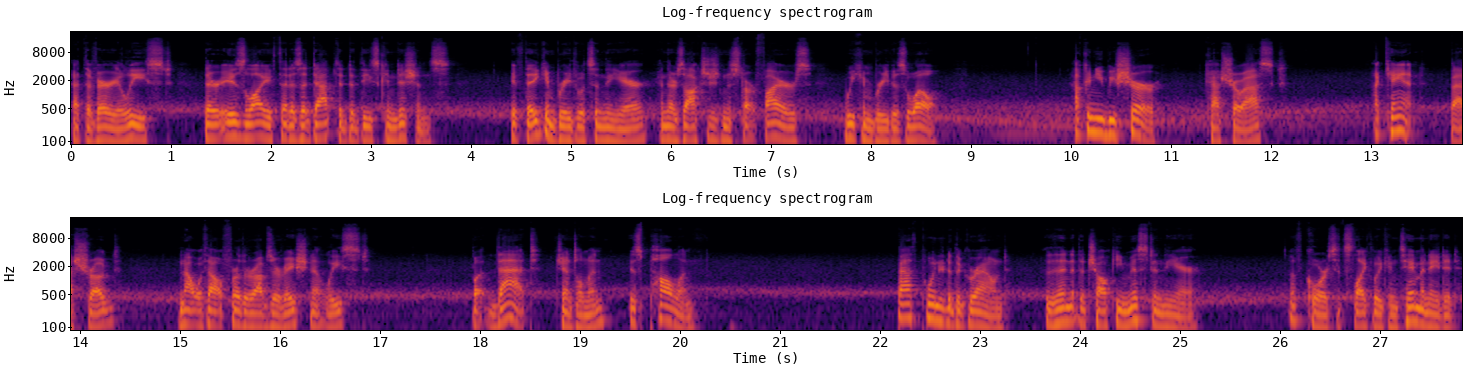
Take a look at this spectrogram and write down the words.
At the very least, there is life that has adapted to these conditions. If they can breathe what's in the air and there's oxygen to start fires, we can breathe as well. How can you be sure? Castro asked. I can't, Bath shrugged. Not without further observation, at least. But that, gentlemen, is pollen. Bath pointed to the ground, then at the chalky mist in the air. Of course, it's likely contaminated,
